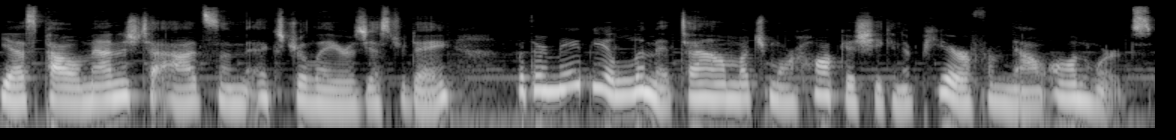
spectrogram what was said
Yes, Powell managed to add some extra layers yesterday, but there may be a limit to how much more hawkish he can appear from now onwards.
